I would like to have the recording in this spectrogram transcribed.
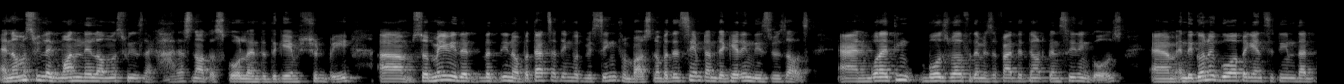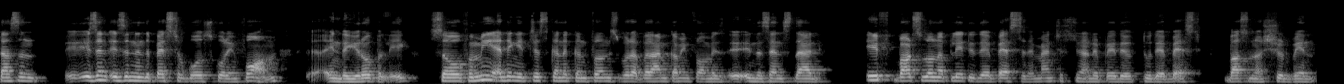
And almost feel like one nil almost feels like ah, that's not the scoreline that the game should be. Um, so maybe that, but you know, but that's I think what we're seeing from Barcelona. But at the same time, they're getting these results. And what I think bodes well for them is the fact that they're not conceding goals. Um, and they're going to go up against a team that doesn't isn't isn't in the best of goal scoring form uh, in the Europa League. So for me, I think it just kind of confirms what, where I'm coming from is in the sense that if Barcelona play to their best and Manchester United play to their best, Barcelona should win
